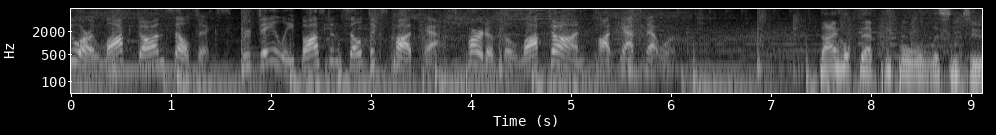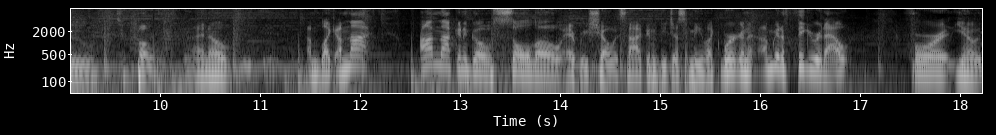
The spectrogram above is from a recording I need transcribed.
You are Locked On Celtics, your daily Boston Celtics podcast, part of the Locked On Podcast Network. I hope that people will listen to to both. I know I'm like I'm not I'm not going to go solo every show. It's not going to be just me. Like we're going to I'm going to figure it out for, you know,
